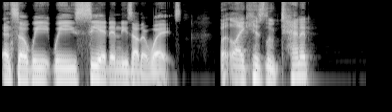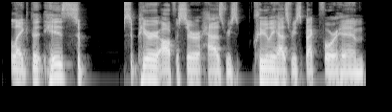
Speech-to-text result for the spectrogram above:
and so we we see it in these other ways. But like his lieutenant like the his su- superior officer has res- clearly has respect for him.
